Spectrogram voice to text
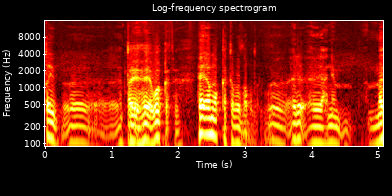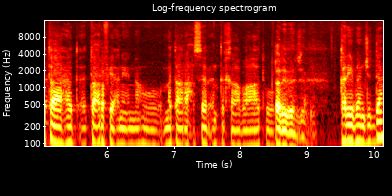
طيب آه، هي هي مؤقتة. هيئه مؤقتة بالضبط. يعني متى تعرف يعني إنه متى راح تصير انتخابات و... قريبا جدا. قريبا جدا؟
